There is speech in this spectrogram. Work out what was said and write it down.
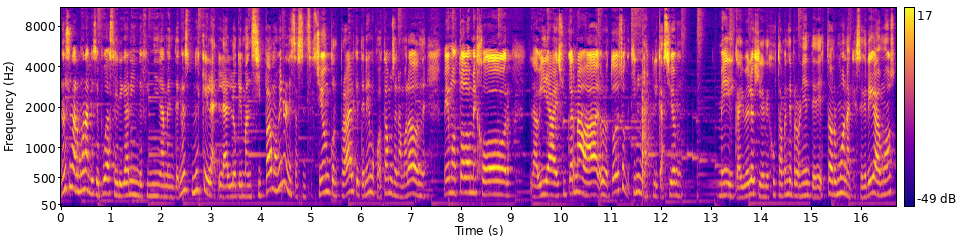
no es una hormona que se pueda segregar indefinidamente. No es, que lo que emancipamos, ¿vieron esa sensación corporal que tenemos cuando estamos enamorados, donde vemos todo mejor, la vida es un carnaval, bueno, todo eso que tiene una explicación médica y biológica que es justamente proveniente de esta hormona que segregamos,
